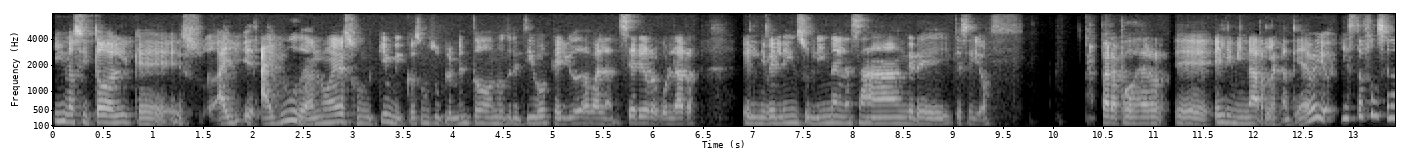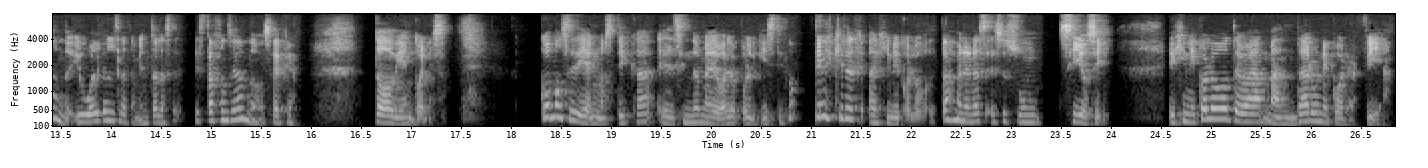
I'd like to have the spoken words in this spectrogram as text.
inositol que es, ayuda, no es un químico, es un suplemento nutritivo que ayuda a balancear y regular el nivel de insulina en la sangre y qué sé yo, para poder eh, eliminar la cantidad de vello. Y está funcionando, igual que el tratamiento láser, está funcionando, o sea que todo bien con eso. ¿Cómo se diagnostica el síndrome de ovario poliquístico? Tienes que ir al ginecólogo. De todas maneras, eso es un sí o sí. El ginecólogo te va a mandar una ecografía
